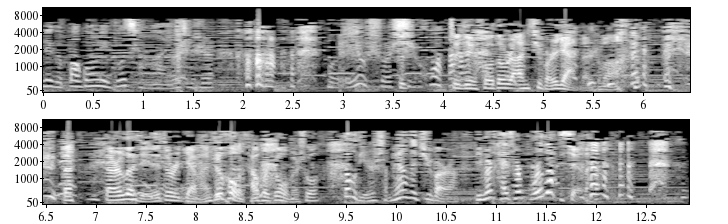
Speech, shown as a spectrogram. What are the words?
那个曝光率多强啊！尤其是，哈 哈我又说实话，最近说都是按剧本演的是吧？但但是乐姐姐就是演完之后才会跟我们说，到底是什么样的剧本啊？里面台词不是这么写的。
